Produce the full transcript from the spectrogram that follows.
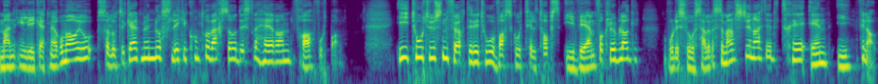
Men i likhet med Romario så lot ikke Edmundo slike kontroverser distrahere han fra fotball. I 2000 førte de to Vasco til topps i VM for klubblag, hvor de slo selveste Manchester United 3-1 i finalen.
